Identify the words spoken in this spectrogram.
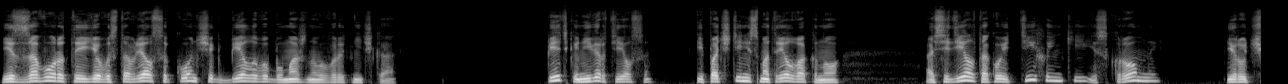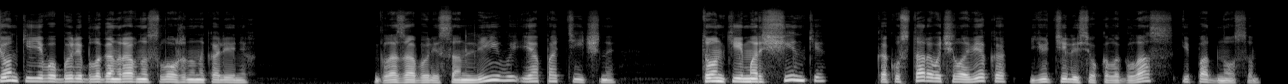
Из-за ворота ее выставлялся кончик белого бумажного воротничка. Петька не вертелся и почти не смотрел в окно, а сидел такой тихонький и скромный, и ручонки его были благонравно сложены на коленях. Глаза были сонливы и апатичны, тонкие морщинки как у старого человека, ютились около глаз и под носом.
